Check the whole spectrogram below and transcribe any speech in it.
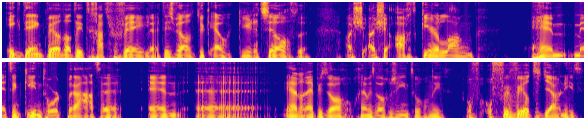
Ik denk wel dat dit gaat vervelen. Het is wel natuurlijk elke keer hetzelfde. Als je, als je acht keer lang hem met een kind hoort praten. En eh, ja, dan heb je het wel op een gegeven moment wel gezien, toch? Of niet? Of, of verveelt het jou niet?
